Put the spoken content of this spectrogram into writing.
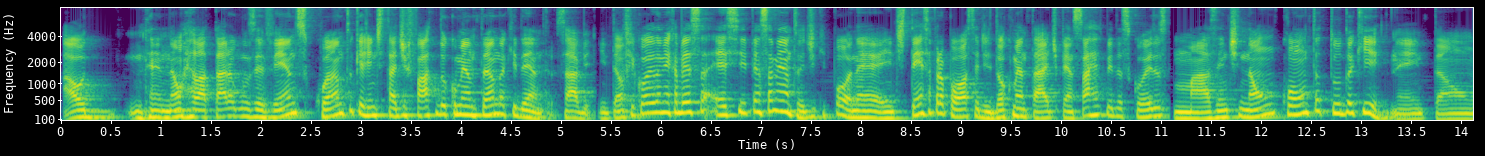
ao né, não relatar alguns eventos, quanto que a gente está de fato documentando aqui dentro, sabe? Então ficou na minha cabeça esse pensamento de que, pô, né, a gente tem essa proposta de documentar, de pensar a respeito das coisas, mas a gente não conta tudo aqui, né? Então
